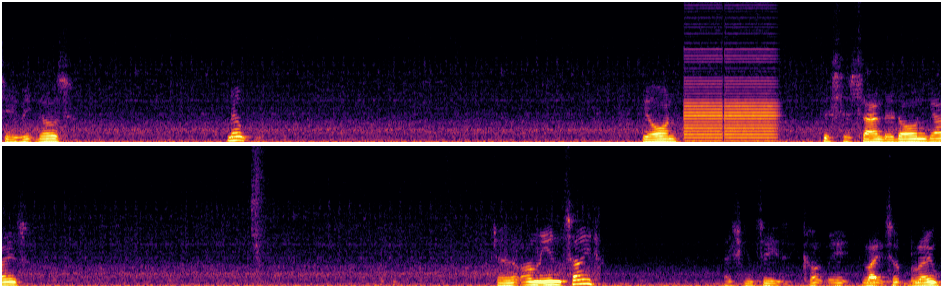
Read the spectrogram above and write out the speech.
See if it goes. Nope. On. This is sanded on, guys. Turn it on the inside. As you can see, it lights up blue.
